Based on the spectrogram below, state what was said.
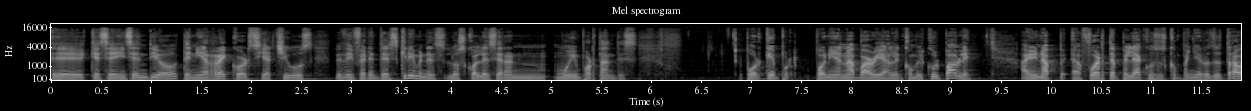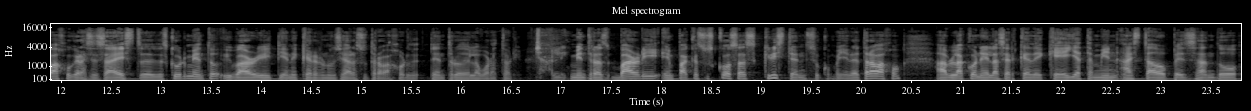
eh, que se incendió tenía récords y archivos de diferentes crímenes, los cuales eran muy importantes porque por- ponían a Barry Allen como el culpable. Hay una fuerte pelea con sus compañeros de trabajo gracias a este descubrimiento y Barry tiene que renunciar a su trabajo de- dentro del laboratorio. Charlie. Mientras Barry empaca sus cosas, Kristen, su compañera de trabajo, habla con él acerca de que ella también ha estado pensando,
